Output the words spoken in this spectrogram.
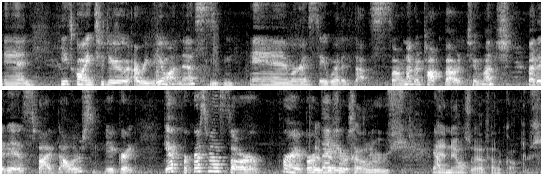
And he's going to do a review on this. Mm -hmm. And we're going to see what it does. So I'm not going to talk about it too much. But it is $5. Be a great gift for Christmas or for a birthday They have different colors. Yeah. And they also have helicopters.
